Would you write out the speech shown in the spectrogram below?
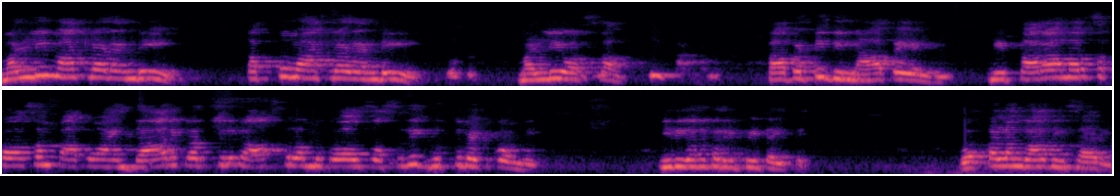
మళ్ళీ మాట్లాడండి. తప్పు మాట్లాడండి. మళ్ళీ వస్తాం. కాబట్టి దీన్ని ఆపేయండి. మీ పరామర్శ కోసం పాపం ఆయన దారి ఖర్చులకు ఆస్తులు అమ్ముకోవాల్సి వస్తుంది. గుర్తు పెట్టుకోండి ఇది కనుక రిపీట్ అయితే. ఒక్కళ్ళం కాదు ఈసారి.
